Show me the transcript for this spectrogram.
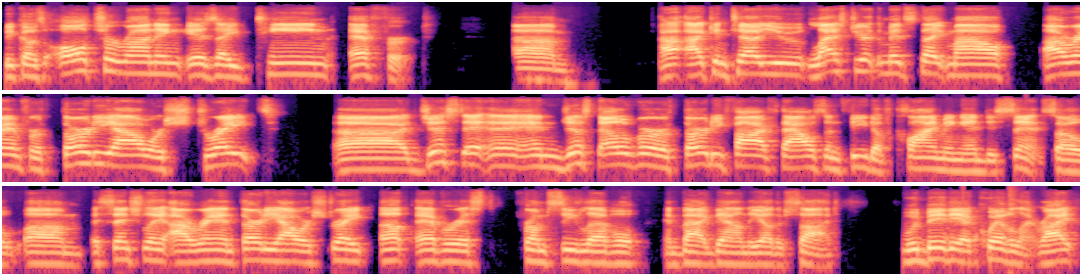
because ultra running is a team effort. Um, I, I can tell you last year at the Mid State Mile, I ran for 30 hours straight uh, just and just over 35,000 feet of climbing and descent. So um, essentially, I ran 30 hours straight up Everest from sea level and back down the other side, would be the equivalent, right?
